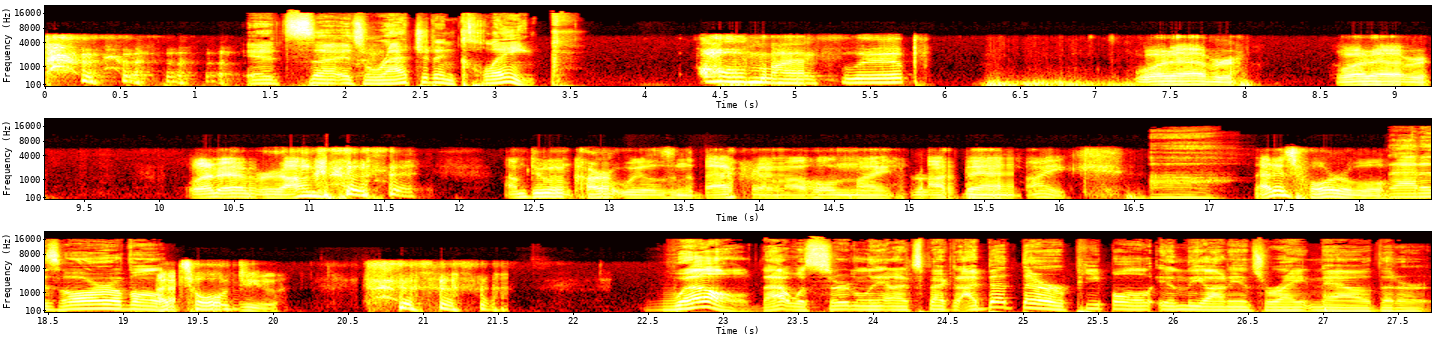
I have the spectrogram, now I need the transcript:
It's uh, it's Ratchet and Clank. Oh my flip. Whatever. Whatever. Whatever. I'm gonna, I'm doing cartwheels in the background while holding my rock band mic. Oh, That is horrible. that is horrible. I told you. Well, that was certainly unexpected. I bet there are people in the audience right now that are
